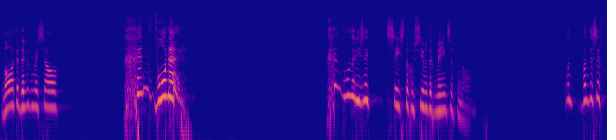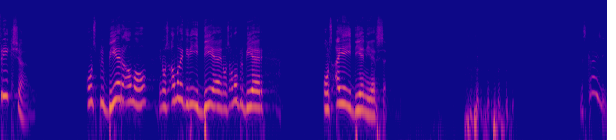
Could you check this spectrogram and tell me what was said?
later dink ek myself geen wonder. Geen wonder hier's net 60 of 70 mense vanaand. Want want dis 'n freak show. Ons probeer almal en ons almal het hierdie idee en ons almal probeer ons eie idee neersit. Dis crazy.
